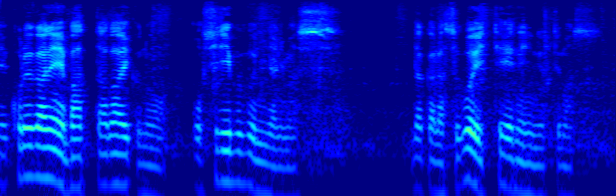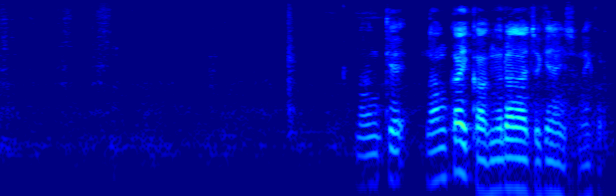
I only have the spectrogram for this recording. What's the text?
でこれがねバッターバイクのお尻部分になります。だからすごい丁寧に塗ってます。何何回か塗らないといけないんですよねこれ。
